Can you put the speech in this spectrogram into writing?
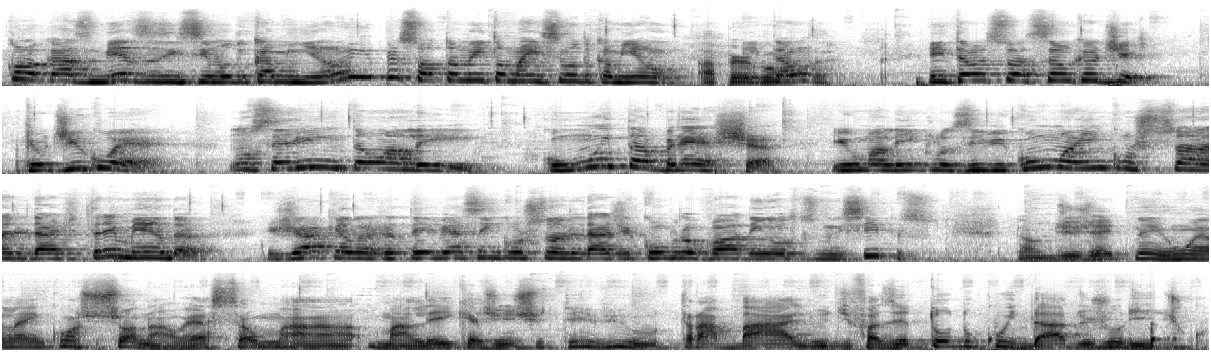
colocar as mesas em cima do caminhão e o pessoal também tomar em cima do caminhão. A pergunta. Então, então a situação que eu, digo, que eu digo é: não seria então a lei com muita brecha e uma lei, inclusive, com uma inconstitucionalidade tremenda, já que ela já teve essa inconstitucionalidade comprovada em outros municípios? Não, de jeito nenhum ela é inconstitucional. Essa é uma, uma lei que a gente teve o trabalho de fazer todo o cuidado jurídico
